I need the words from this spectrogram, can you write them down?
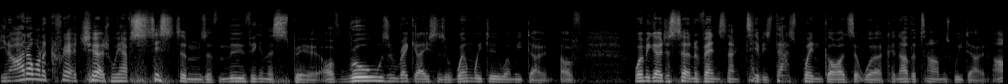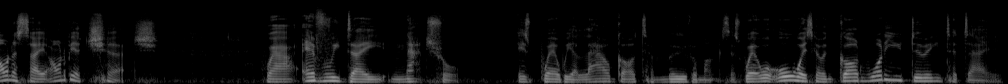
you know, I don't want to create a church where we have systems of moving in the spirit, of rules and regulations of when we do, when we don't, of when we go to certain events and activities. That's when God's at work, and other times we don't. I want to say, I want to be a church where our everyday natural is where we allow God to move amongst us, where we're always going, God, what are you doing today?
